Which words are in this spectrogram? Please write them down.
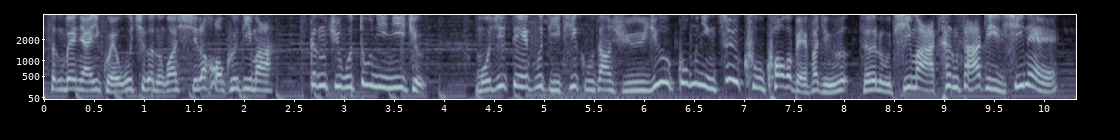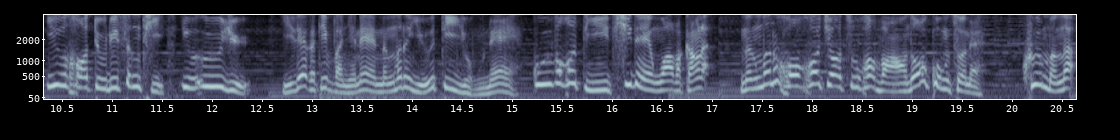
准备让伊掼下去的辰光，显得好看点吗？根据我多年研究，目前对付电梯故障，全球公认最可靠的办法就是走楼梯嘛。乘啥电梯呢？又好锻炼身体，又安全。现在搿点物业呢，能不能有点用呢？管不好电梯呢，我也不讲了。能不能好好叫做好防盗工作呢？看门的，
